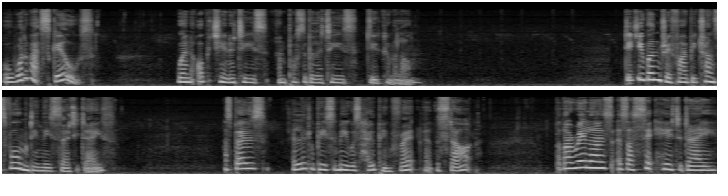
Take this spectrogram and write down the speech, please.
Or what about skills? When opportunities and possibilities do come along. Did you wonder if I'd be transformed in these 30 days? I suppose a little piece of me was hoping for it at the start. But I realise as I sit here today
